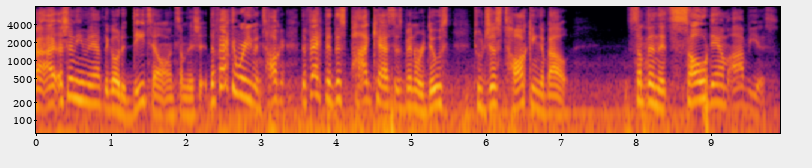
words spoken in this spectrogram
I, I, shouldn't even have to go to detail on some of this shit. The fact that we're even talking, the fact that this podcast has been reduced to just talking about something that's so damn obvious.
